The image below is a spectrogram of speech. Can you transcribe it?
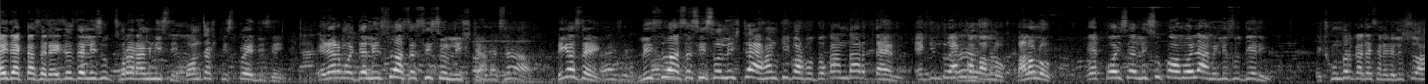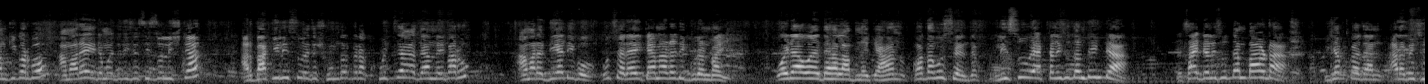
এই দেখতেছেন এই যে লিচু ছোড়ার আমি নিছি, পঞ্চাশ পিস করে দিছি। এটার মধ্যে লিচু আছে ছিচল্লিশটা। ঠিক আছে? লিচু আছে ছিচল্লিশটা, এখন কি করব? দোকানদার দেন কিন্তু এক কথার লোক, ভালো লোক। এ কইছে, লিচু কম হইলে আমি লিচু দিয়ে দিই। এই সুন্দর করে দেখছেন লিচু এখন কি করব? আমার এটার মধ্যে ছিচল্লিশটা। আর বাকি লিচু এই যে সুন্দর করে নেই পারুক, আমারে দিয়ে দিব। বুঝছেন? এই ক্যামেরাটা দিক ঘুরেন ভাই। ওইটা ওই দেখা লাভ নাই। কথা বুঝছেন? যে লিচু, একটা লিচু দাম তিনটা সাইডে লিচুর দাম বারোটা। হিসাব করে দেন, আরও বেশি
